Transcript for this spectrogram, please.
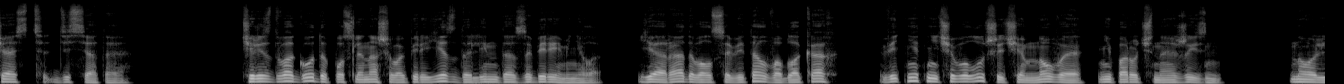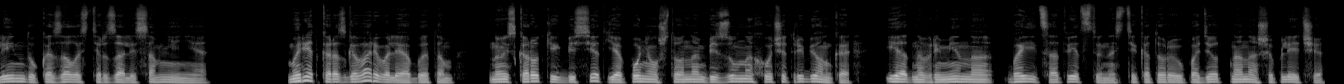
Часть десятая. Через два года после нашего переезда Линда забеременела. Я радовался, витал в облаках, ведь нет ничего лучше, чем новая, непорочная жизнь. Но Линду, казалось, терзали сомнения. Мы редко разговаривали об этом, но из коротких бесед я понял, что она безумно хочет ребенка и одновременно боится ответственности, которая упадет на наши плечи.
